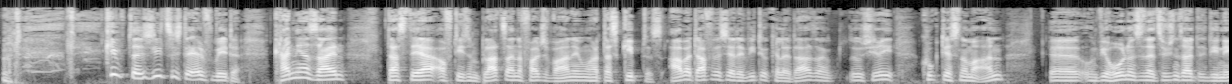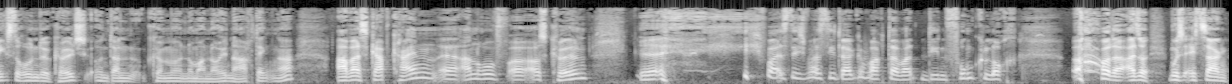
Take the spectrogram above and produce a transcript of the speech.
und gibt der Schiedsrichter Elfmeter. Kann ja sein, dass der auf diesem Platz eine falsche Wahrnehmung hat, das gibt es. Aber dafür ist ja der Videokeller da, sagt, so Schiri, guck dir das nochmal an äh, und wir holen uns in der Zwischenzeit die nächste Runde Kölsch und dann können wir nochmal neu nachdenken. Ja? Aber es gab keinen äh, Anruf äh, aus Köln. Äh, ich weiß nicht, was die da gemacht haben. Hatten die ein Funkloch? Oder, also, muss echt sagen,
